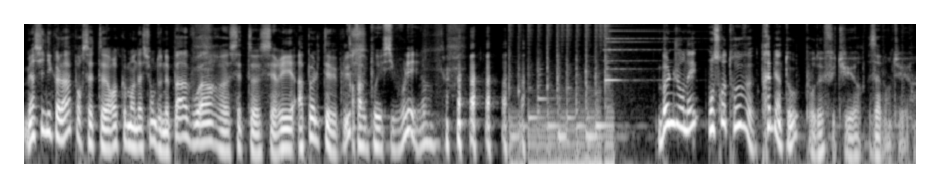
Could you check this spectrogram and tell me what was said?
Merci Nicolas pour cette recommandation de ne pas avoir euh, cette série Apple TV+. Enfin, vous pouvez si vous voulez. Hein. Bonne journée. On se retrouve très bientôt pour de futures aventures.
